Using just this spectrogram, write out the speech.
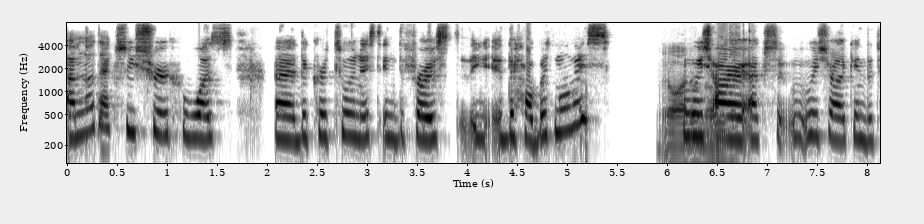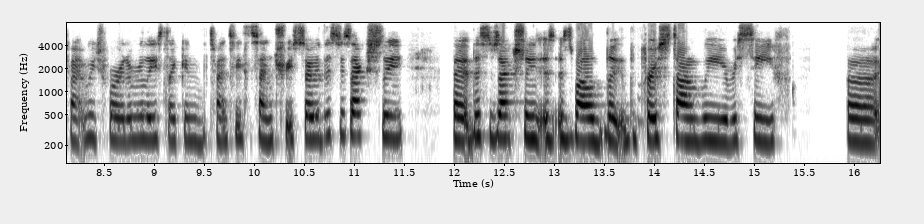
I'm not actually sure who was uh, the cartoonist in the first, the, the Hobbit movies oh, which know. are actually which are like in the twen- which were released like in the 20th century so this is actually uh, this is actually as, as well the, the first time we receive uh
